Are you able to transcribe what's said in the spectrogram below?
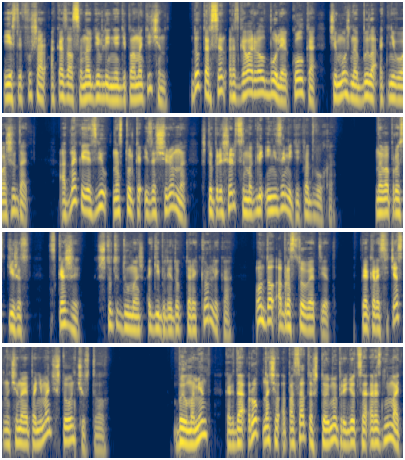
если Фушар оказался на удивление дипломатичен, доктор Сен разговаривал более колко, чем можно было от него ожидать, Однако язвил настолько изощренно, что пришельцы могли и не заметить подвоха. На вопрос Тижес «Скажи, что ты думаешь о гибели доктора Керлика?» он дал образцовый ответ. Как раз сейчас начинаю понимать, что он чувствовал. Был момент, когда Роб начал опасаться, что ему придется разнимать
